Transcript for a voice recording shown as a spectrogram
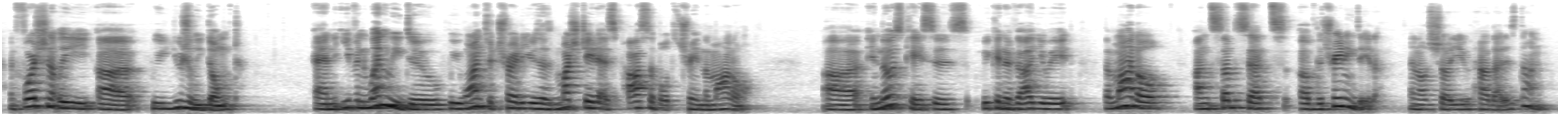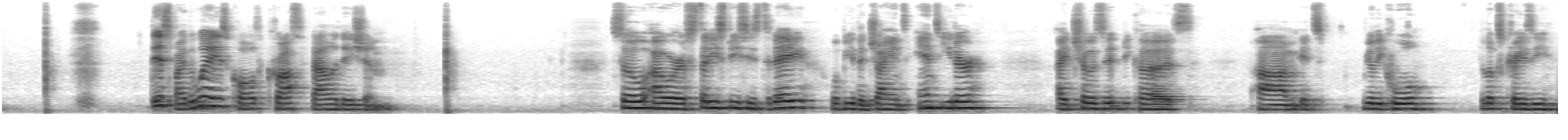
Unfortunately, uh, we usually don't. And even when we do, we want to try to use as much data as possible to train the model. Uh, in those cases, we can evaluate the model on subsets of the training data, and I'll show you how that is done. This, by the way, is called cross-validation. So our study species today will be the giant anteater. I chose it because um, it's really cool. It looks crazy.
